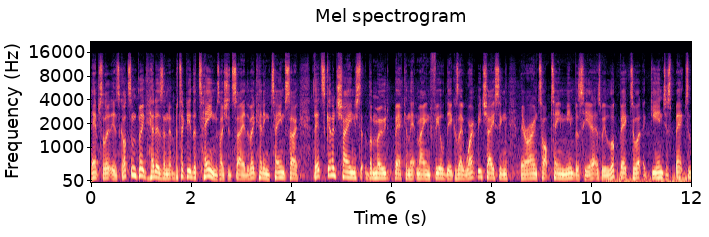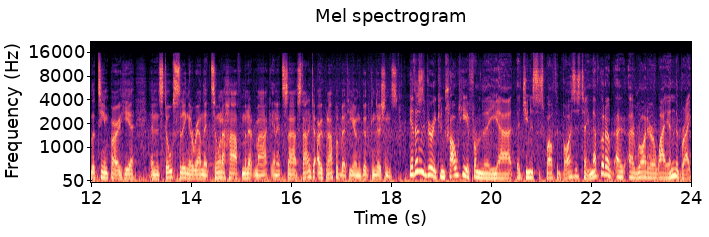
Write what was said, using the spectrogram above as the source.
Absolutely. It's got some big hitters, and particularly the teams, I should say, the big hitting teams. So that's going to change the mood back in that main field there because they won't be chasing their own top team members here. As we look back to it, again, just back to the tempo here, and it's still sitting at around that two and a half minute mark, and it's uh, starting to open up a bit here in the good conditions. Yeah, this is very controlled here from the uh, the Genesis Wealth Advisors team. They've got a, a, a rider away in the break,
